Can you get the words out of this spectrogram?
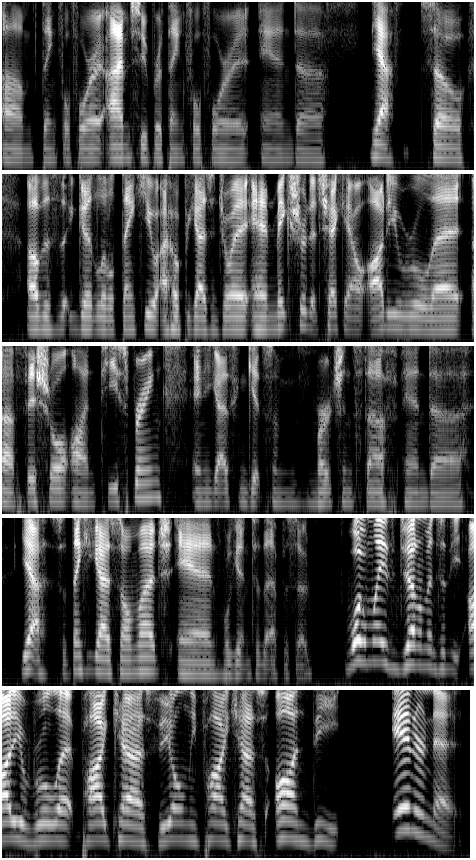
um, thankful for it. I'm super thankful for it. And uh, yeah, so uh, this is a good little thank you. I hope you guys enjoy it. And make sure to check out Audio Roulette Official on Teespring and you guys can get some merch and stuff. And uh, yeah, so thank you guys so much, and we'll get into the episode. Welcome, ladies and gentlemen, to the Audio Roulette Podcast, the only podcast on the internet.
